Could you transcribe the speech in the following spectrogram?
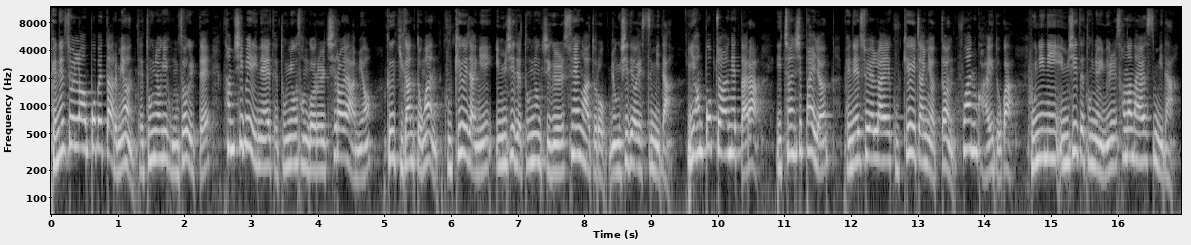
베네수엘라 헌법에 따르면 대통령이 공석일 때 30일 이내에 대통령 선거를 치러야 하며 그 기간 동안 국회의장이 임시 대통령직을 수행하도록 명시되어 있습니다. 이 헌법 조항에 따라 2018년 베네수엘라의 국회의장이었던 후안 과이도가 본인이 임시 대통령임을 선언하였습니다.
